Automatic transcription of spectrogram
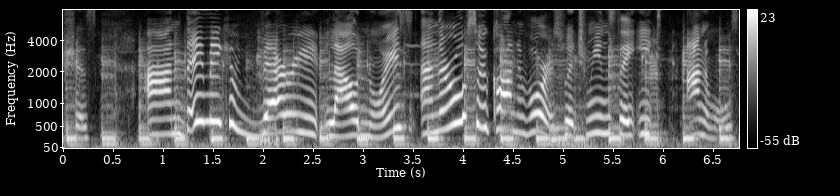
Kingfishers and they make a very loud noise and they're also carnivorous, which means they eat animals.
